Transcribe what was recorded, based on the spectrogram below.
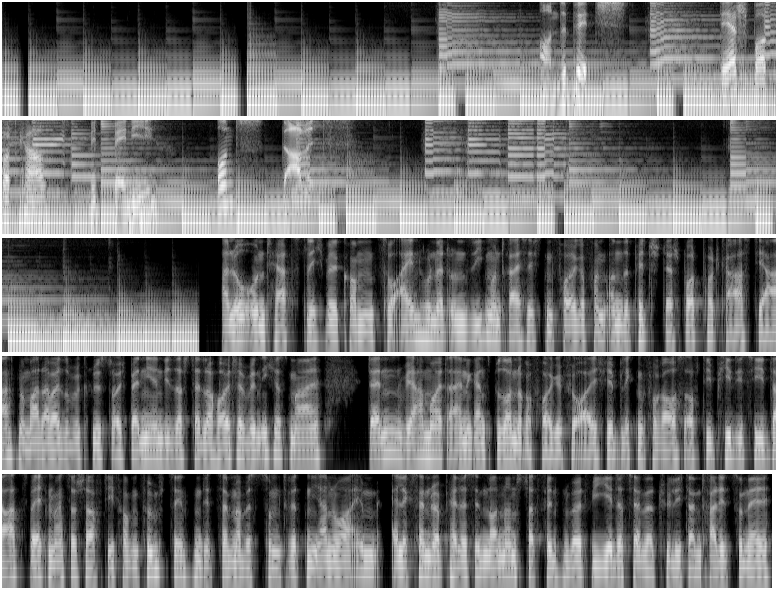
On the Pitch. Der Sportpodcast mit Benny und David. Hallo und herzlich willkommen zur 137. Folge von On the Pitch, der Sportpodcast. Ja, normalerweise begrüßt euch Benny an dieser Stelle. Heute bin ich es mal, denn wir haben heute eine ganz besondere Folge für euch. Wir blicken voraus auf die PDC Darts Weltmeisterschaft, die vom 15. Dezember bis zum 3. Januar im Alexandra Palace in London stattfinden wird. Wie jedes Jahr natürlich dann traditionell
